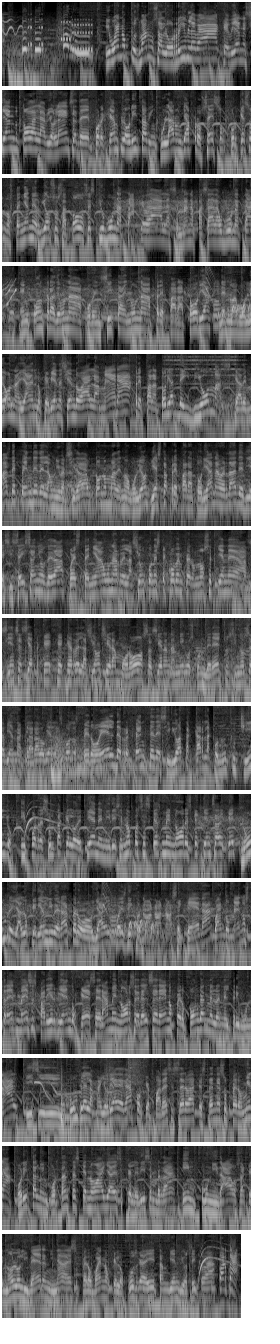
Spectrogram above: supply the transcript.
Y bueno, pues vamos a lo horrible, va, que viene siendo toda la violencia de, por ejemplo, ahorita vincularon ya proceso, porque eso nos tenía nerviosos a todos. Es que hubo un ataque, va, la semana pasada hubo un ataque en contra de una jovencita en una preparatoria de Nuevo León, allá en lo que viene siendo a la mera preparatoria de idiomas, que además depende de la Universidad Autónoma de Nuevo León. Y esta preparatoriana, ¿verdad?, de 16 años de edad, pues tenía una relación con este joven, pero no se tiene a ciencia cierta qué, qué, relación, si era amorosa, si eran amigos con derechos, si no se habían aclarado bien las cosas, pero él de repente decidió atacarla con un cuchillo. Y pues resulta que lo detienen y dicen, no, pues es que es menor, es que quién sabe qué. No, hombre, ya lo querían liberar, pero ya el juez dijo, no, no, no, se queda cuando menos tres meses para ir viendo qué será menor, será el sereno, pero pónganmelo en el tribunal. Y si cumple la mayoría de edad, porque parece ser ¿verdad? que está en eso, pero mira, ahorita lo importante es que no haya eso que le dicen, ¿verdad? Impunidad, o sea, que no lo liberen ni nada de eso, pero bueno, que lo juzgue ahí también Diosito. ¡Corta!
